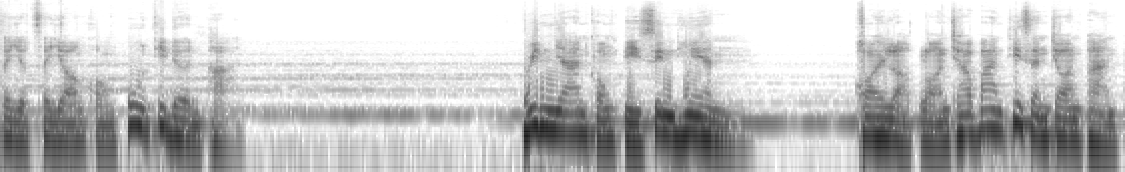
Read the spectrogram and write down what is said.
สยดสยองของผู้ที่เดินผ่าน วิญญาณของผีสิ้นเฮียน คอยหลอกหลอนชาวบ้านที่สัญจรผ่านไป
